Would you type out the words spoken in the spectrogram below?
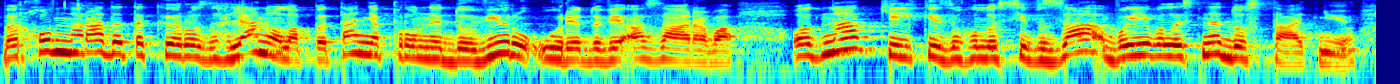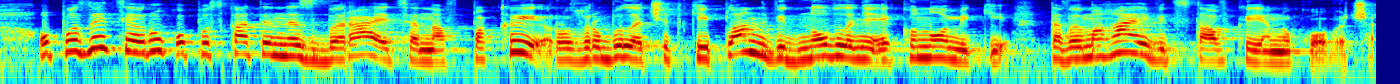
Верховна Рада таки розглянула питання про недовіру урядові Азарова. Однак кількість голосів за виявилась недостатньою. Опозиція рук опускати не збирається. Навпаки, розробила чіткий план відновлення економіки та вимагає відставки Януковича.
